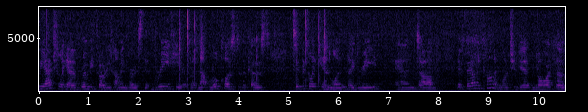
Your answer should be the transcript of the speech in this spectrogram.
We actually have ruby-throated hummingbirds that breed here, but not real close to the coast. Typically inland, they breed, and um, they're fairly common once you get north of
